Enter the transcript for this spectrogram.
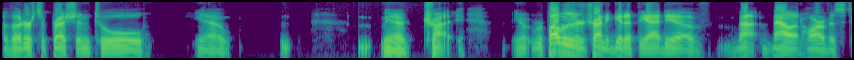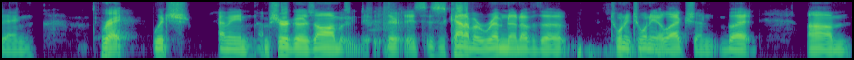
a voter suppression tool. You know, you know, try. You know, Republicans are trying to get at the idea of ba- ballot harvesting, right. which I mean, I'm sure goes on. But there, it's, this is kind of a remnant of the 2020 election, but um,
